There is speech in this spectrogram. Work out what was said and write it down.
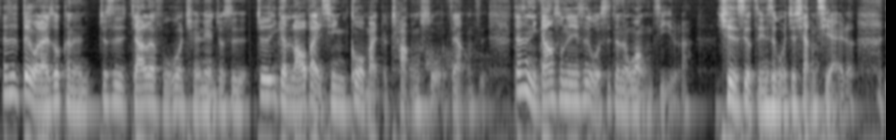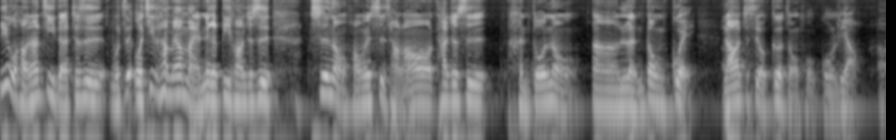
但是对我来说，可能就是家乐福或全脸，就是就是一个老百姓购买的场所这样子。但是你刚刚说那件事，我是真的忘记了，确实是有这件事，我就想起来了，因为我好像记得，就是我这我记得他们要买的那个地方，就是是那种黄昏市场，然后它就是很多那种呃冷冻柜，然后就是有各种火锅料。嗯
